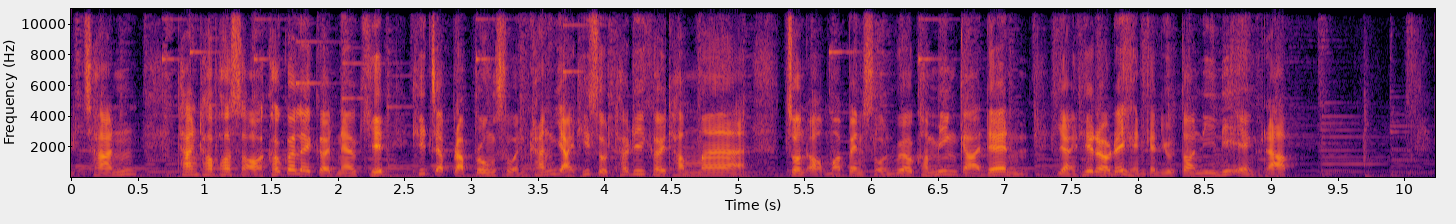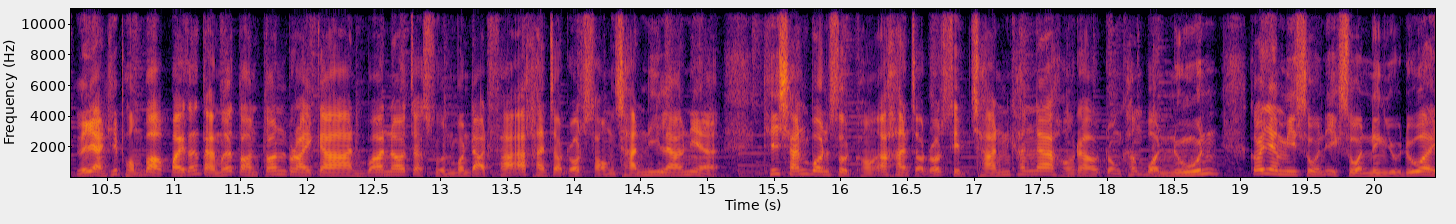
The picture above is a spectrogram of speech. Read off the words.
10 ชั้น ทางทพสเขาก็เลยเกิดแนวคิดที่จะปรับปรุงสวนครั้งใหญ่ที่สุดเท่าที่เคยทำมา จนออกมาเป็นสวนเวลคัมมิ่งการ์เด้นอย่างที่เราได้เห็นกันอยู่ตอนนี้นี่เองครับ และอย่างที่ผมบอกไปตั้งแต่เมื่อตอนต้นรายการ ว่านอกจากสวนบนดาดฟ้าอาคารจอดรถ 2 ชั้นนี้แล้วเนี่ยที่ชั้นบนสุดของอาคารจอดรถ 10 ชั้น ข้างหน้าของเราตรงข้างบนนู้น ก็ยังมีสวนอีกส่วนหนึ่งอยู่ด้วย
